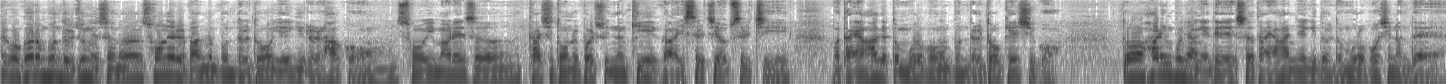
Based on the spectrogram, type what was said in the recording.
그리고 그런 분들 중에서는 손해를 받는 분들도 얘기를 하고 소위 말해서 다시 돈을 벌 수 있는 기회가 있을지 없을지 뭐 다양하게 또 물어보는 분들도 계시고 또 할인 분양에 대해서 다양한 얘기들도 물어보시는데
